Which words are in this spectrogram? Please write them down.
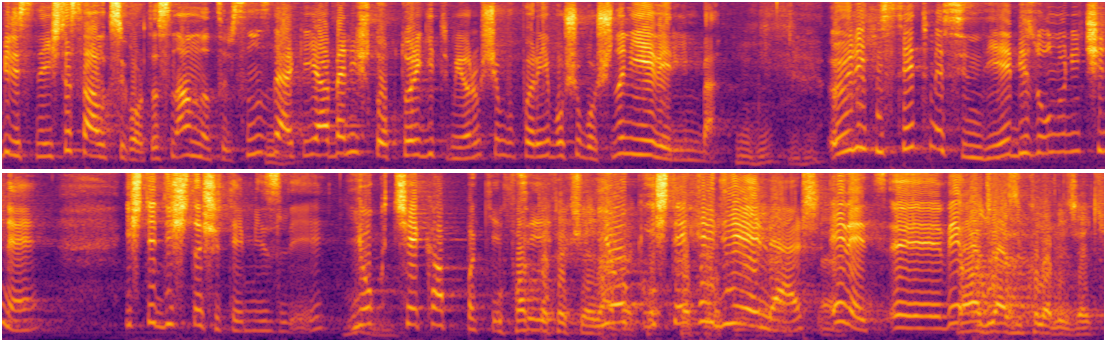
birisine işte sağlık sigortasını anlatırsınız der ki ya ben hiç doktora gitmiyorum şimdi bu parayı boşu boşuna niye vereyim ben? Öyle hissetmesin diye biz onun içine işte diş taşı temizliği, yok check-up paketi, Ufak tefek şeyler de yok ko- işte hediyeler. Evet. Evet, e, ve Daha onu- cazip kılabilecek.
